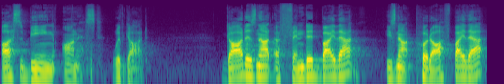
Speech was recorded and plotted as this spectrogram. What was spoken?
us being honest with God. God is not offended by that, He's not put off by that.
